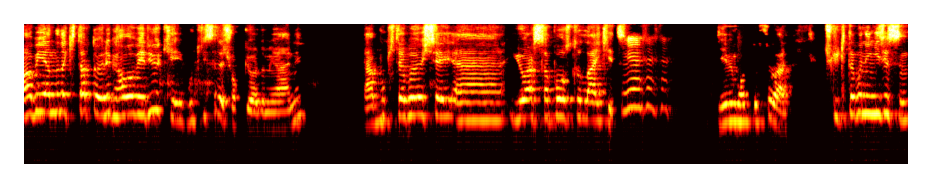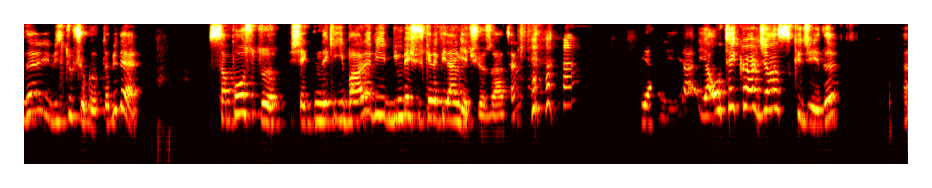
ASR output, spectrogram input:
Ama bir yandan da kitap da öyle bir hava veriyor ki bu kilise de çok gördüm yani. Ya bu kitabı şey e, You are supposed to like it diye bir mottosu var. Çünkü kitabın İngilizcesinde biz Türkçe okuduk tabii de supposed to şeklindeki ibare bir 1500 kere falan geçiyor zaten. ya, ya, ya o tekrar can sıkıcıydı. Ee,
